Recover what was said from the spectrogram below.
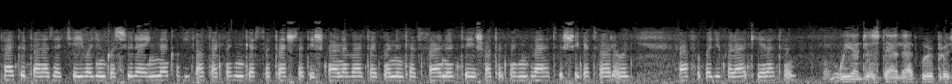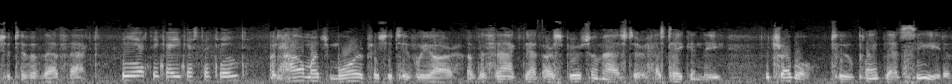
felkötelezettjei vagyunk a szüleinknek, akik adták nekünk ezt a testet, és felneveltek bennünket felnőtté, és adtak nekünk lehetőséget arra, hogy elfogadjuk a lelki életet. We understand that. We're appreciative of that fact. Mi értékeljük ezt a tényt. But how much more appreciative we are of the fact that our spiritual master has taken the, the trouble to plant that seed of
